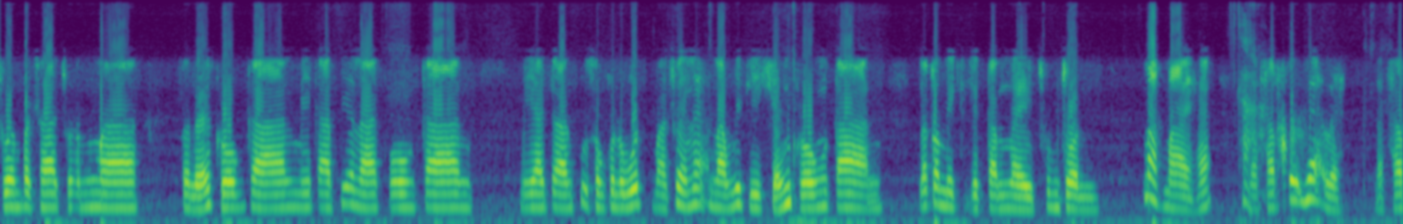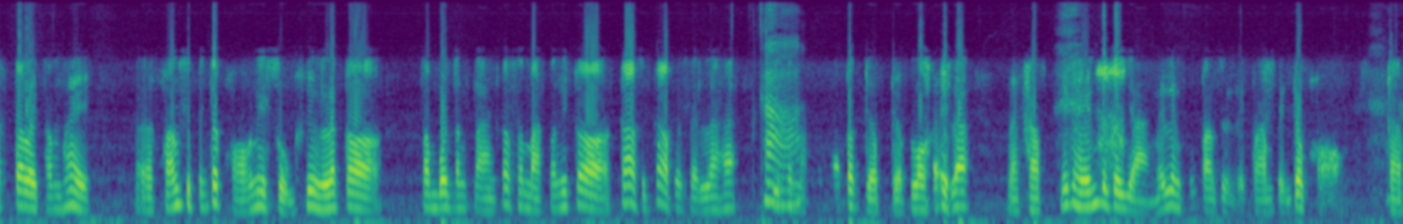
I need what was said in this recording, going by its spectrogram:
ชวนประชาชนมาเสนอโครงการ มีการพิจารณาโครงการ มีอาจารย์ผู้ทรงคุณวุฒิมาช่วยแนะนำวิธีเขียนโครงการ แล้วก็มีกิจกรรมในชุมชนมากมายฮะค่ะนะครับเยอะแยะเลยนะครับ ก็เลยทำให้เอ่อความรู้สึกเป็นเจ้าของนี่สูงขึ้นแล้วก็ ตำบลต่างๆ ก็สมัครตอนนี้ก็99เปอร์เซ็นแล้วฮะค่ะที่สมัครมาก็เกือบเกือบร้อยแล้วนะครับ นี่ก็เห็นเป็นตัวอย่างในเรื่องของความสุขในความเป็นเจ้าของครับ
